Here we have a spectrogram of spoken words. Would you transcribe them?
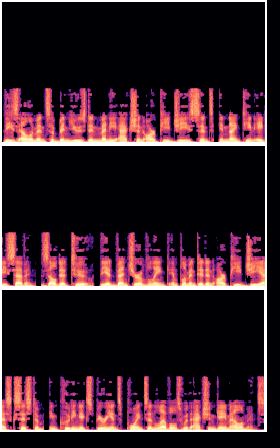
These elements have been used in many action RPGs since. In 1987, Zelda II, The Adventure of Link implemented an RPG-esque system, including experience points and levels with action game elements.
